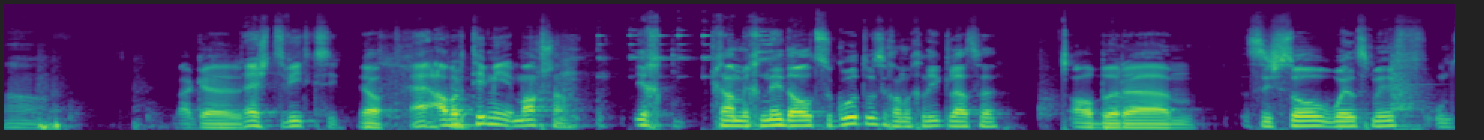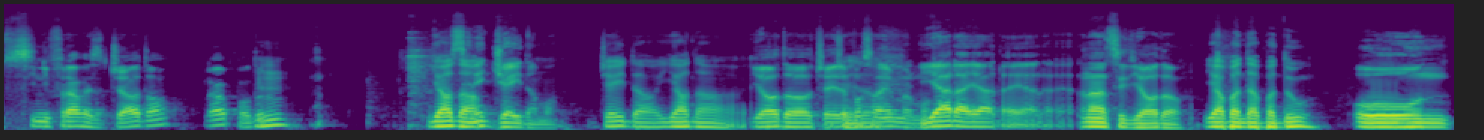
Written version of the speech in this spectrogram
Ah. Wegen. Das war zu weit. Gewesen. Ja. Äh, aber Timmy, mach schon. Ich kenne mich nicht allzu gut aus, ich habe mich ein bisschen gelesen. Aber ähm, es ist so, Will Smith und seine Frau heißt Jada, glaube ich, oder? Mhm. Das ist Jada. nicht Jada, Mann. Jada, Jada. Jada, Jada, Jada. was auch immer, man. Jada, Jada, Jada. Nein, es ist Jada. Jabba Dabba Du. Und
